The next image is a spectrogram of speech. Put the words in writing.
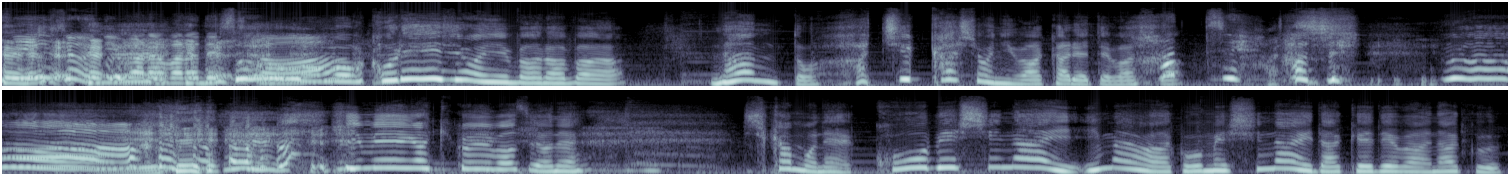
以上にバラバラですか？もうこれ以上にバラバラなんと8箇所に分かれてました。八？八。うわー、えー、悲鳴が聞こえますよね。しかもね神戸市内今は神戸市内だけではなく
